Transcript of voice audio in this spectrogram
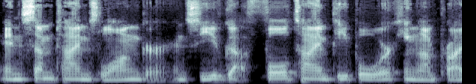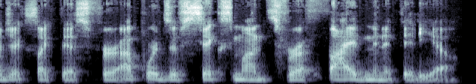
and sometimes longer. And so you've got full time people working on projects like this for upwards of six months for a five minute video.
